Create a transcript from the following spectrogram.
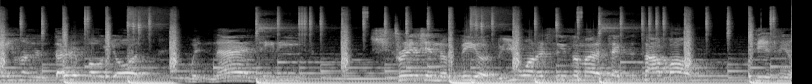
834 yards with 9 TDs Stretch the field. Do you want to see somebody take the top off? It's him.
